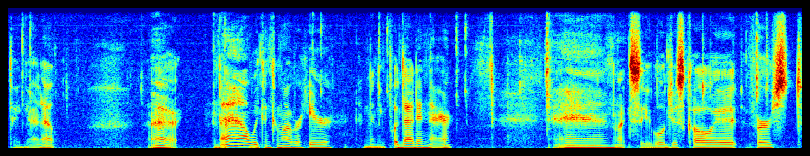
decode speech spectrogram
Take that out. Alright. Now we can come over here and then you put that in there. And let's see, we'll just call it first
